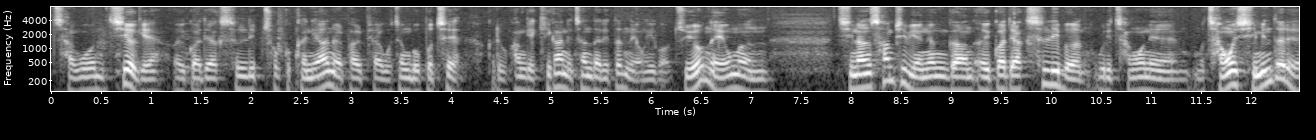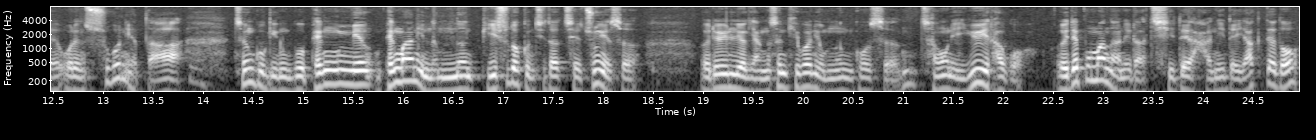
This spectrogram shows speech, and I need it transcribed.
창원 지역에 의과대학 설립 촉구 건의안을 발표하고 정부 부처 그리고 관계 기관에 전달했던 내용이고 주요 내용은 지난 30여 년간 의과대학 설립은 우리 창원의 뭐 창원 시민들의 오랜 수건이었다. 음. 전국 인구 100명, 100만이 넘는 비수도권 지자체 중에서 의료 인력 양성 기관이 없는 곳은 창원이 유일하고 의대뿐만 아니라 치대, 한의대, 약대도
